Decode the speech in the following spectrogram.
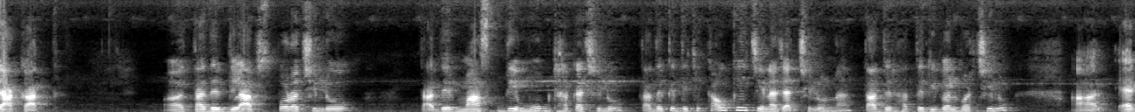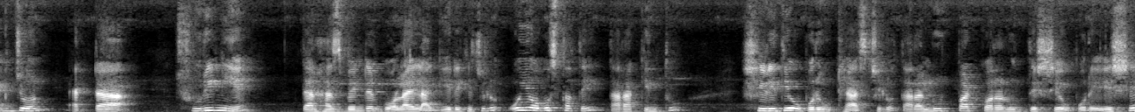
ডাকাত। তাদের গ্লাভস পরা ছিল তাদের মাস্ক দিয়ে মুখ ঢাকা ছিল। তাদেরকে দেখে কাউকেই চেনা যাচ্ছিল না। তাদের হাতে রিভলভার ছিল। আর একজন একটা ছুরি নিয়ে তার হাজব্যান্ডের গলায় লাগিয়ে রেখেছিল। ওই অবস্থাতেই তারা কিন্তু সিঁড়ি দিয়ে উপরে উঠে আসছিল। তারা লুটপাট করার উদ্দেশ্যে উপরে এসে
